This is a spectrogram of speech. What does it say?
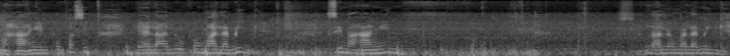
Mahangin po kasi. Kaya lalo po malamig. Kasi mahangin. Lalong malamig.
